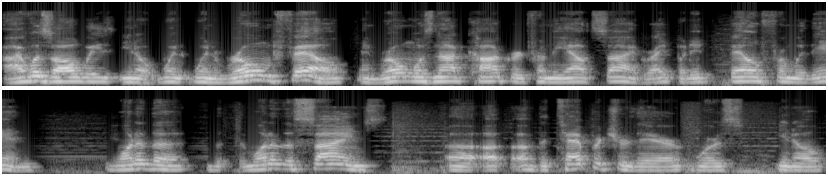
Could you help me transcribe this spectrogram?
I was always, you know, when when Rome fell, and Rome was not conquered from the outside, right? But it fell from within. One of the one of the signs uh, of the temperature there was, you know,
